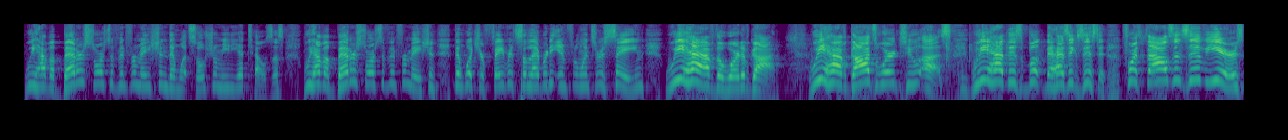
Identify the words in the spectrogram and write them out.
We have a better source of information than what social media tells us. We have a better source of information than what your favorite celebrity influencer is saying. We have the Word of God. We have God's Word to us. We have this book that has existed for thousands of years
